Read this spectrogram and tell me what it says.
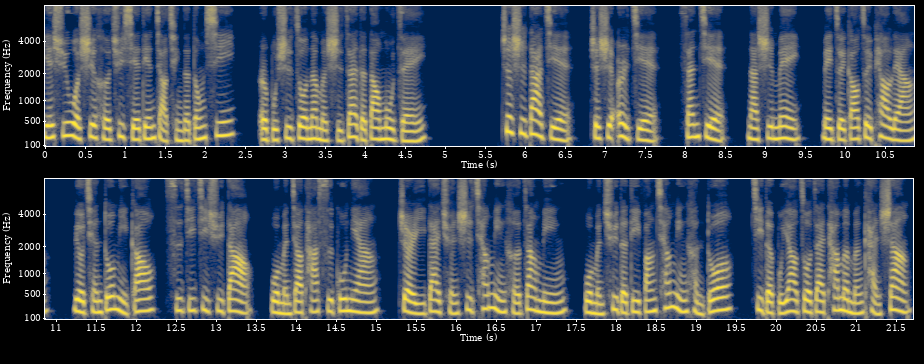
也许我适合去写点矫情的东西，而不是做那么实在的盗墓贼。这是大姐，这是二姐，三姐，那是妹，妹最高最漂亮，六千多米高。司机继续道：“我们叫她四姑娘。这儿一带全是羌民和藏民，我们去的地方羌民很多，记得不要坐在他们门槛上，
